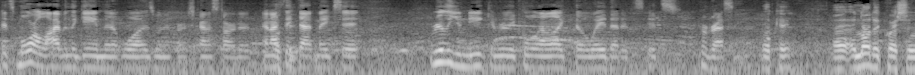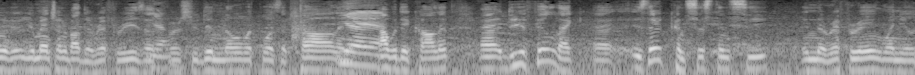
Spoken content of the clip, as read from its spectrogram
it's more alive in the game than it was when it first kind of started. And I think that makes it really unique and really cool. And I like the way that it's it's progressing. Okay. Uh, another question you mentioned about the referees. At Yeah. first, you didn't know what was the call and Yeah, yeah. how would they call it. Uh, do you feel like uh, is there consistency in the refereeing when you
